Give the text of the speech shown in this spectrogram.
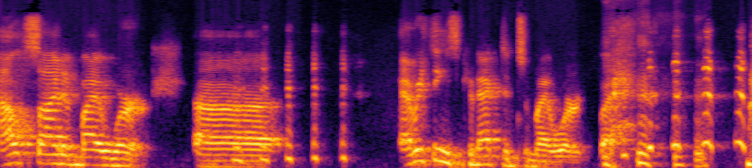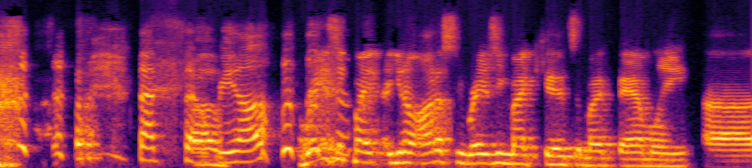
outside of my work, uh, everything's connected to my work. But That's so um, real. raising my, you know, honestly, raising my kids and my family, uh,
